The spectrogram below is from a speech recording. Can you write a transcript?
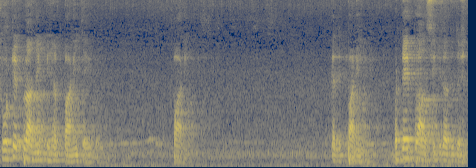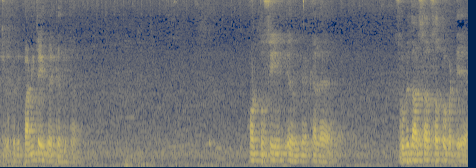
ਛੋਟੇ ਭਰਾ ਨੇ ਕਿਹਾ, ਪਾਣੀ ਚਾਹੀਦਾ ਪਾਣੀ। ਕਹਿੰਦੇ, ਪਾਣੀ। ਵੱਡੇ ਭਰਾ ਸੀ ਜਿਹੜਾ ਯੁਧਿਸ਼ਟਰ ਉਹ ਕਹਿੰਦੇ, ਪਾਣੀ ਚਾਹੀਦਾ ਕਹਿੰਦੇ ਹਾਂ ਹੁਣ ਤੁਸੀਂ, ਇਹ ਮੇਰੇ ਖਿਆਲ ਹੈ, ਸੂਬੇਦਾਰ ਸਾਹਿਬ ਸਭ ਤੋਂ ਵੱਡੇ ਹੈ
